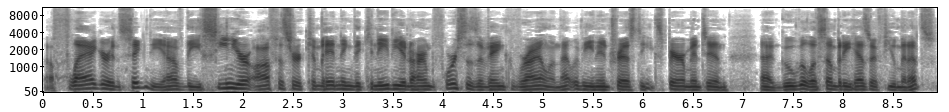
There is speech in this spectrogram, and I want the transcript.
uh, flag or insignia of the senior officer commanding the Canadian Armed Forces of Vancouver Island. That would be an interesting experiment in uh, Google if somebody has a few minutes.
